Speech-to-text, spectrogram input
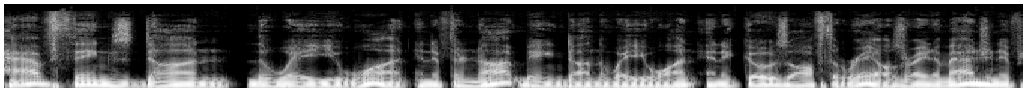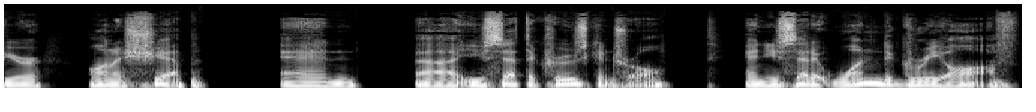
have things done the way you want. And if they're not being done the way you want, and it goes off the rails, right? Imagine if you're on a ship and uh, you set the cruise control and you set it one degree off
